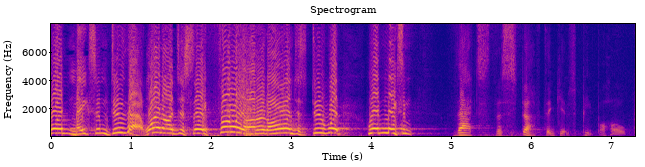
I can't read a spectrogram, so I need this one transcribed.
What makes him do that? Why not just say fully on it all and just do what, what makes him? That's the stuff that gives people hope.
